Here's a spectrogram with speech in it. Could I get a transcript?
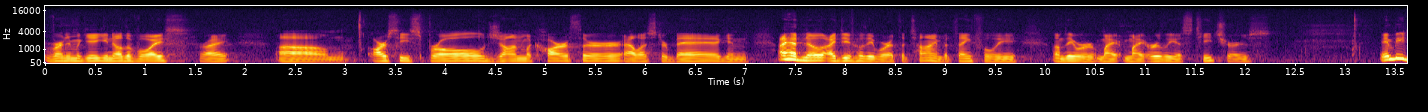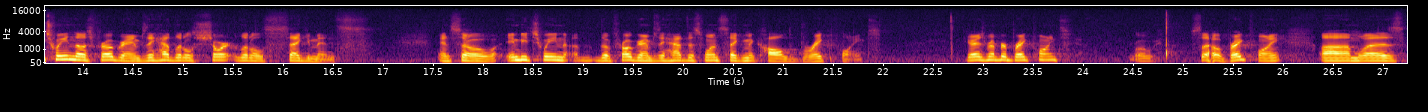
Vernon McGee, you know the voice, right? Um, R.C. Sproul, John MacArthur, Alistair Begg, and I had no idea who they were at the time, but thankfully um, they were my, my earliest teachers. In between those programs, they had little short little segments. And so, in between the programs, they had this one segment called Breakpoint. You guys remember Breakpoint? So Breakpoint um, was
